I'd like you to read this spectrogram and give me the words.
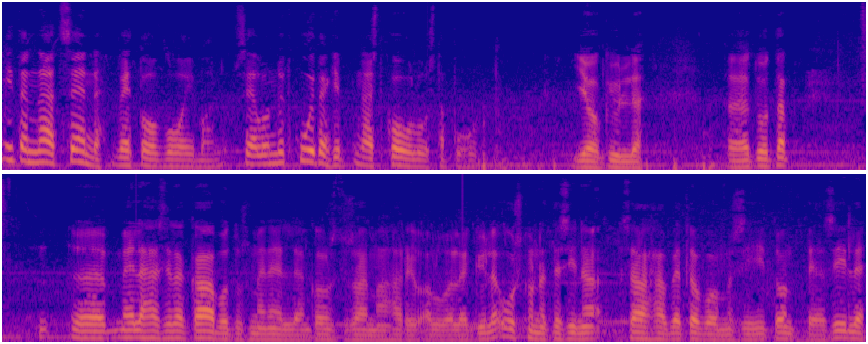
miten näet sen vetovoiman? Siellä on nyt kuitenkin näistä kouluista puhuttu. Joo, kyllä. Tuota, meillähän siellä kaavoitus meneillään Kontusaimaan alueelle. Kyllä uskon, että siinä saadaan vetovoimaisia tontteja sille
